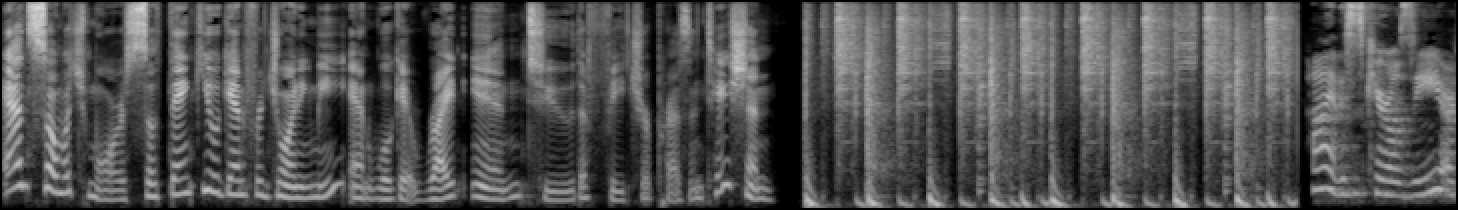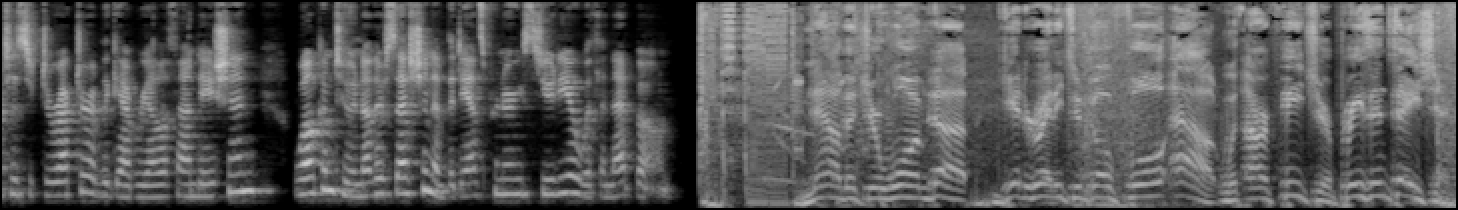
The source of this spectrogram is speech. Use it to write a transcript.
and so much more. So thank you again for joining me and we'll get right into the feature presentation. Hi, this is Carol Zee, Artistic Director of the Gabriella Foundation. Welcome to another session of the Dancepreneuring Studio with Annette Bone. Now that you're warmed up, get ready to go full out with our feature presentation.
